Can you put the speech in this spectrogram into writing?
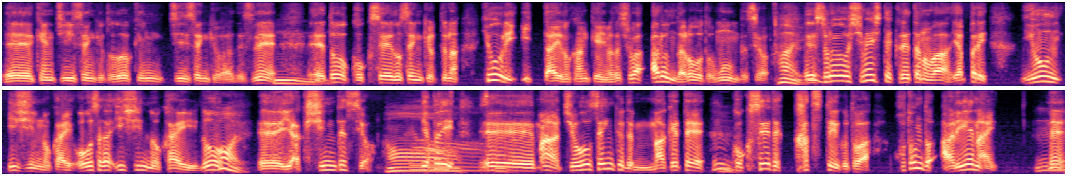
えー、県知事選挙都道府県知事選挙はですね、うん、えー、と国政の選挙っていうのは表裏一体の関係に私はあるんだろうと思うんですよ。はい、えー、それを示してくれたのはやっぱり日本維新の会大阪維新の会の、はい、えー、躍進ですよ。やっぱり、えーえー、まあ地方選挙で負けて、国政で勝つということはほとんどありえない。ね、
